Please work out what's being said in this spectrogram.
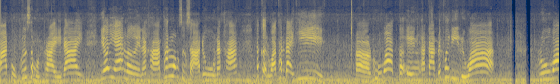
มารถปลูกพืชสมุนไพรได้ เยอะแยะเลยนะคะ ท่านลองศึกษาดูนะคะ ถ้าเกิดว่าท่านใดที่รู้ว่าตัวเองอาการไม่ค่อยดีหรือว่า รู้ว่า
